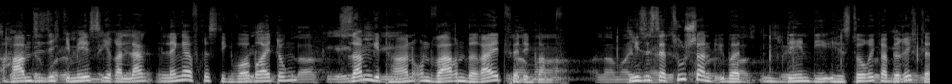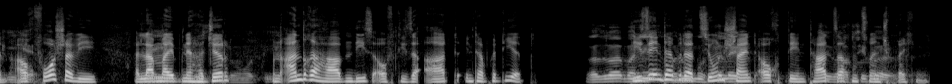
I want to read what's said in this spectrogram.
haben sie sich gemäß ihrer längerfristigen Vorbereitungen zusammengetan und waren bereit für den Kampf. Dies ist der Zustand, über den die Historiker berichten. Auch Forscher wie Alama ibn Hajar und andere haben dies auf diese Art interpretiert. Diese Interpretation scheint auch den Tatsachen zu entsprechen.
